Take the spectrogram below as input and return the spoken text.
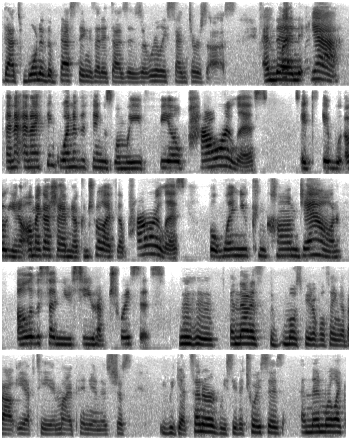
that's one of the best things that it does is it really centers us. And then but, yeah and, and i think one of the things when we feel powerless it's it oh you know oh my gosh i have no control. I feel powerless. But when you can calm down all of a sudden you see you have choices. Mm-hmm. and that is the most beautiful thing about eft in my opinion is just we get centered we see the choices and then we're like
